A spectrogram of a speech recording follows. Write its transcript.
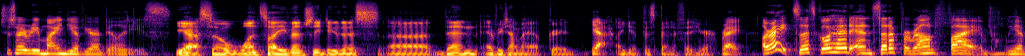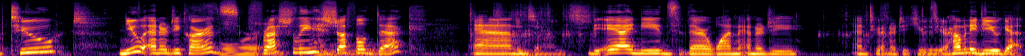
to sort of remind you of your abilities. Yeah. So once I eventually do this, uh, then every time I upgrade, Yeah. I get this benefit here. Right. All right. So let's go ahead and set up for round five. We have two new energy cards, Four freshly shuffled deck, and the AI needs their one energy and two energy cubes here. How many do you get?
